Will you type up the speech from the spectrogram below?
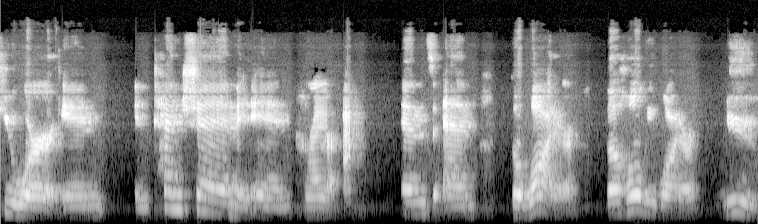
pure in intention in Right. actions and the water the holy water knew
